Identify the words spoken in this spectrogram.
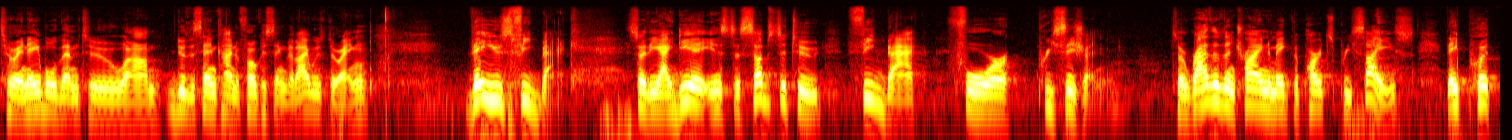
to enable them to um, do the same kind of focusing that I was doing? They use feedback. So the idea is to substitute feedback for precision. So rather than trying to make the parts precise, they put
